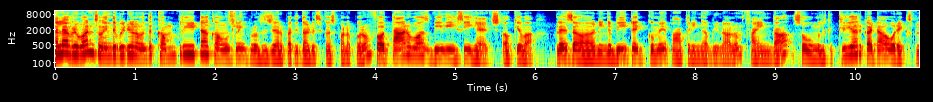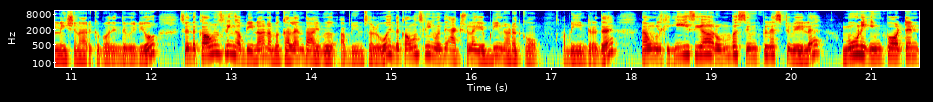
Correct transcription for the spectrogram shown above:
ஹலோ எவ்ரி ஒன் ஸோ இந்த வீடியோவில் வந்து கம்ப்ளீட்டாக கவுன்சிலிங் ப்ரொசீஜர் பற்றி தான் டிஸ்கஸ் பண்ண போகிறோம் for there was BVSc H ஓகேவா uh, ப்ளஸ் நீங்கள் பிடெக்குமே பார்க்குறீங்க அப்படின்னாலும் ஃபைன் தான். ஸோ உங்களுக்கு கிளியர் கட்டாக ஒரு எக்ஸ்ப்ளனேஷனாக இருக்க போகுது இந்த வீடியோ ஸோ இந்த கவுன்சிலிங் அப்படின்னா நம்ம கலந்தாய்வு அப்படின்னு சொல்லுவோம். இந்த கவுன்சிலிங் வந்து ஆக்சுவலாக எப்படி நடக்கும் அப்படின்றத நான் உங்களுக்கு ஈஸியாக ரொம்ப சிம்பிளஸ்ட் வேல மூணு இம்பார்ட்டண்ட்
